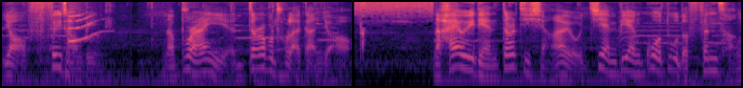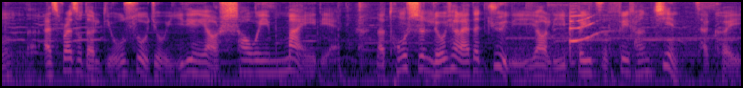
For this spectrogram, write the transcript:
要非常冰。那不然也嘚不出来感觉。那还有一点，Dirty 想要有渐变过度的分层，那 Espresso 的流速就一定要稍微慢一点。那同时留下来的距离要离杯子非常近才可以。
